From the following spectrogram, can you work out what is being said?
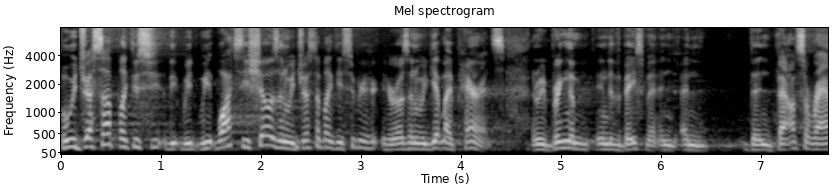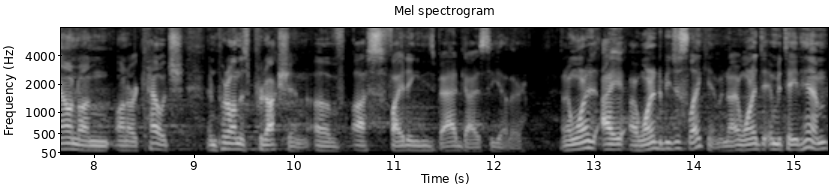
but we dress up like these, we we watch these shows and we dress up like these superheroes and we get my parents and we bring them into the basement and, and then bounce around on, on our couch and put on this production of us fighting these bad guys together. And I wanted, I, I wanted to be just like him and I wanted to imitate him.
